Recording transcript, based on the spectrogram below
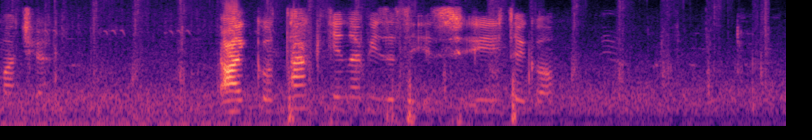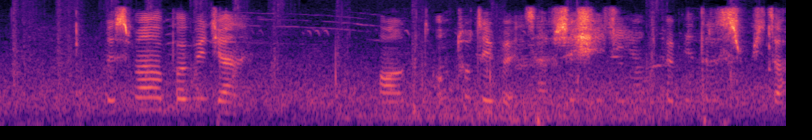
Macie. A go tak nienawidzę z, z, i tego. To jest mało powiedziane. O, on tutaj zawsze siedzi, on pewnie teraz szpica.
